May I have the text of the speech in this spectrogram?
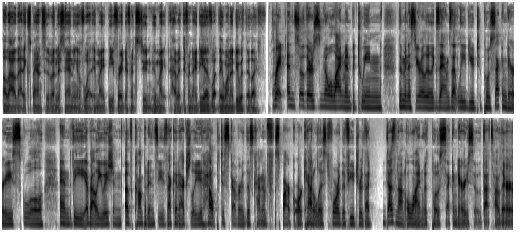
allow that expansive understanding of what it might be for a different student who might have a different idea of what they want to do with their life. Right. And so there's no alignment between the ministerial exams that lead you to post secondary school and the evaluation of competencies that could actually help discover this kind of spark or catalyst for the future that does not align with post secondary. So that's how they're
